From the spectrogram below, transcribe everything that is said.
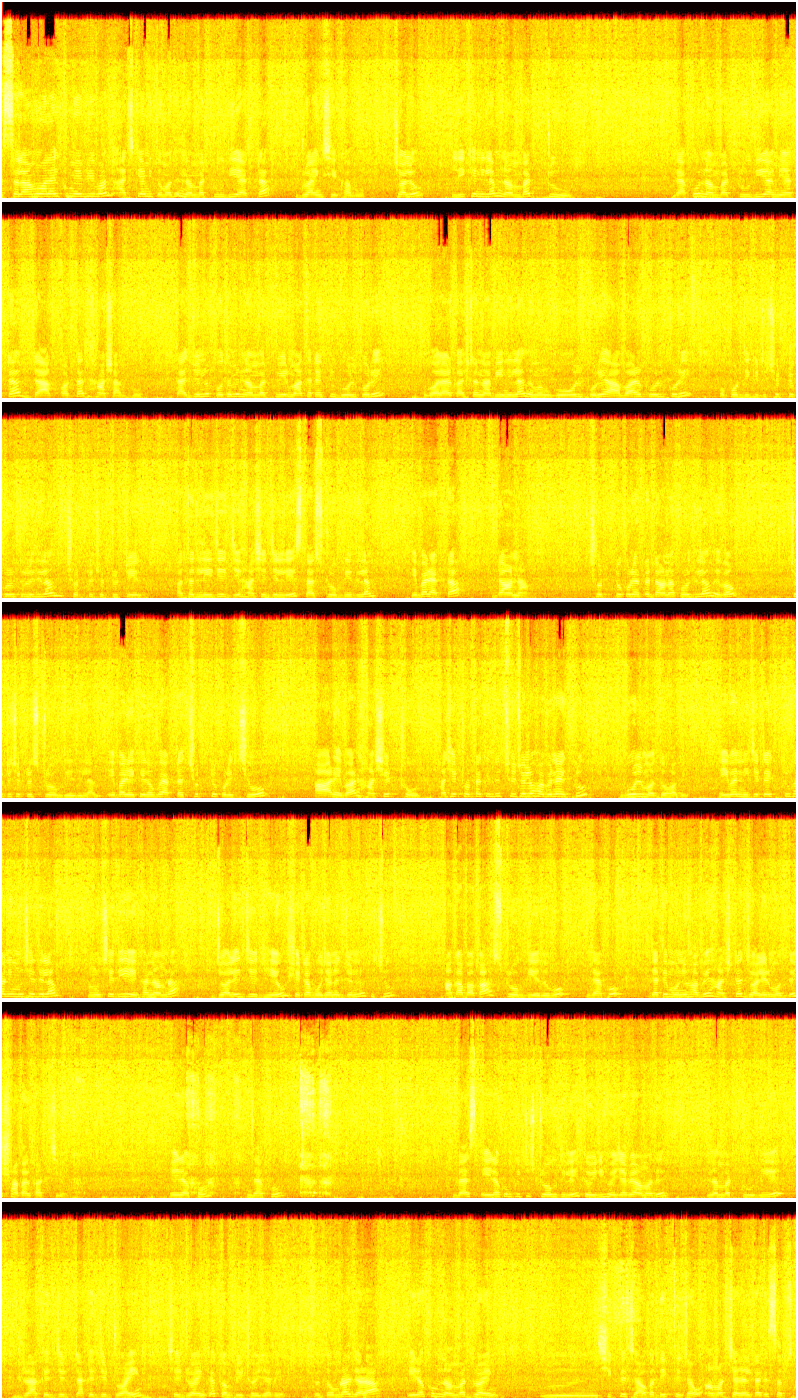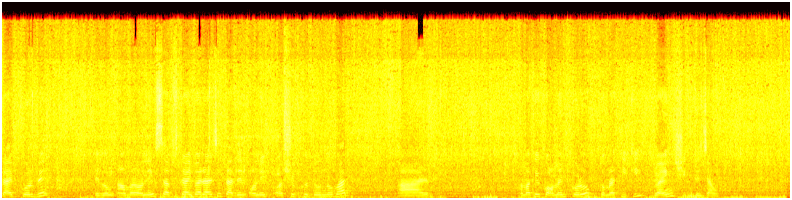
আসসালামু আলাইকুম এভরিওয়ান। আজকে আমি তোমাদের নাম্বার টু দিয়ে একটা ড্রয়িং শেখাবো। চলো লিখে নিলাম নাম্বার টু। দেখো নাম্বার টু দিয়ে আমি একটা ডাক অর্থাৎ হাঁস আঁকবো। তার জন্য প্রথমে নাম্বার টু এর মাথাটা একটু গোল করে গলার কাজটা নাবিয়ে নিলাম এবং গোল করে আবার গোল করে ওপর দিকে একটু ছোট্ট করে তুলে দিলাম। ছোট্ট ছোট্ট টের অর্থাৎ লেজের যে হাঁসের যে লেজ, তার স্ট্রোক দিয়ে দিলাম। এবার একটা ডানা, ছোট্ট করে একটা ডানা করে দিলাম এবং ছোট ছোট্ট স্ট্রোক দিয়ে দিলাম। এবার এঁকে নেব একটা ছোট্ট করে চোখ আর এবার হাঁসের ঠোঁট। হাঁসের ঠোঁটটা কিন্তু ছুচলো হবে না, একটু গোল মতো হবে। এইবার নিচেটা একটুখানি মুছে দিলাম। মুছে দিয়ে এখানে আমরা জলের যে ঢেউ, সেটা বোঝানোর জন্য কিছু আঁকা বাঁকা স্ট্রোক দিয়ে দেবো। দেখো, যাতে মনে হবে হাঁসটা জলের মধ্যে সাঁতার কাটছে। এইরকম, দেখো। ব্যাস, এইরকম কিছু স্ট্রোক দিলেই তৈরি হয়ে যাবে আমাদের নাম্বার টু দিয়ে। ড্রাকের যে ট্রাকের যে ড্রয়িং সেই ড্রয়িংটা কমপ্লিট হয়ে যাবে। তো তোমরা যারা এরকম নাম্বার ড্রয়িং শিখতে চাও বা দেখতে চাও, আমার চ্যানেলটাকে সাবস্ক্রাইব করবে এবং আমার অনেক সাবস্ক্রাইবার আছে, তাদের অনেক অসংখ্য ধন্যবাদ। আর আমাকে কমেন্ট করো তোমরা কী কী ড্রয়িং শিখতে চাও।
